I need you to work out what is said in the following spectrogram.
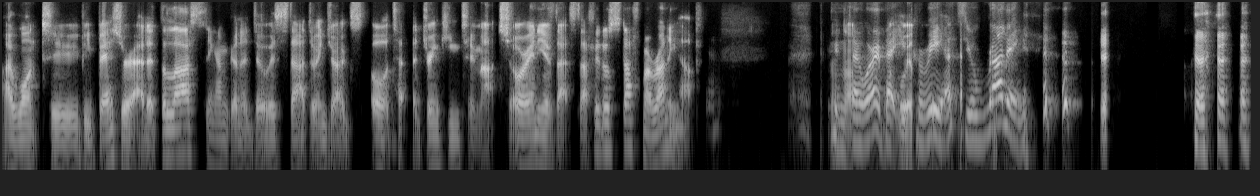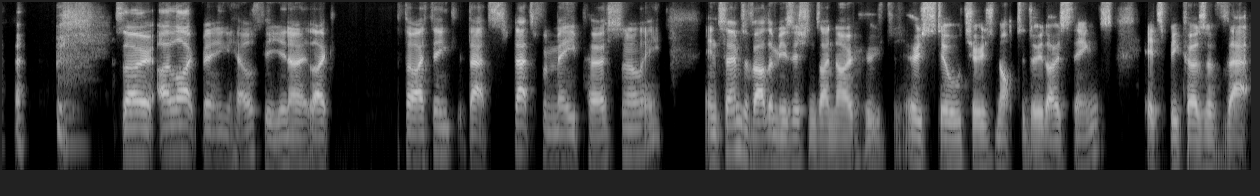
I want to be better at it. The last thing I'm going to do is start doing drugs or t- drinking too much or any of that stuff. It'll stuff my running up. Don't worry about your career. It's your running. so I like being healthy, you know, like so I think that's that's for me personally. In terms of other musicians I know who who still choose not to do those things, it's because of that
